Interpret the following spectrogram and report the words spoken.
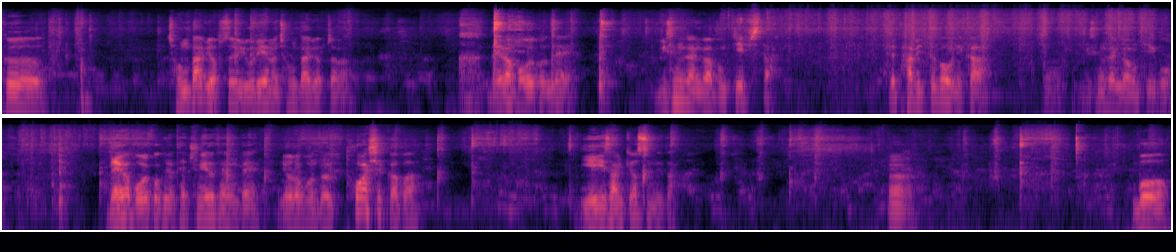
그 정답이 없어요. 요리에는 정답이 없잖아. 크, 내가 먹을 건데 위생장갑은 낍시다. 근데 밥이 뜨거우니까 어, 위생장갑은 끼고 내가 먹을 거 그냥 대충 해도 되는데 여러분들 토하실까봐 예의상 꼈습니다. 어. 뭐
